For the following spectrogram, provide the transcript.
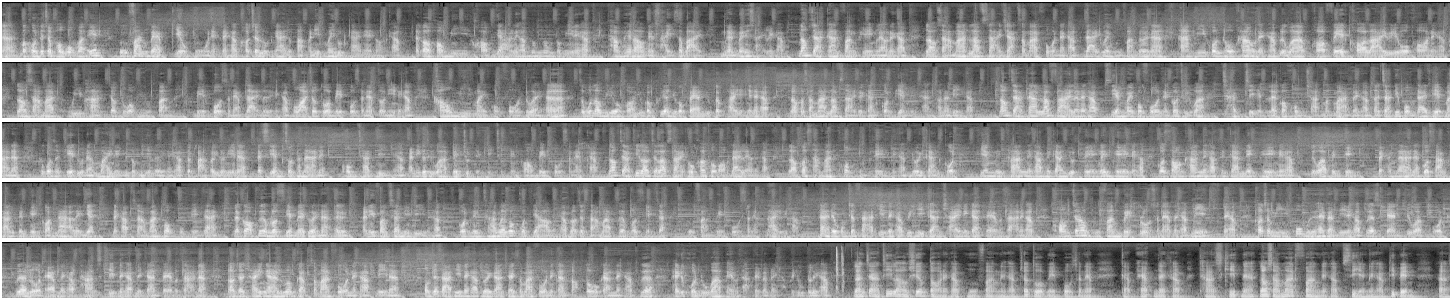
นะบางคนก็จะพะวงว่าเอ๊ะ หูฟังแบบเกี่ยวหูเนี่ยนะครับเขาจะหลุดง่ายหรือเปล่าอันนี้ไม่หลุดง่ายแน่นอนครับ แล้วก็เขามีขอบยางนะครับนุ่มๆตรงนี้นะครับทำให้เราเนี่ยใส่สบายเหมือนไม่ได้ใส่เลยครับ นอกจากการฟังเพลงแล้วนะครับ เราสามารถรับสายจากสมาร์ทโฟนนะครับได้ด้วยหูฟังด้วยนะ หากมีคนโทรเข้านะครับ หรือว่าคอเฟสคอไลน์วิดีโอคอนะครับเราสามารถคุยผ่านเจ้าตัวหูฟังเบสโ o Snap ได้เลยนะครับ เพราะว่าเจ้าตัวเบสโ o Snap ตัวนี้นะครับเขามีไมโครโฟนด้วยอ่าสมมุติเราวิดีโอคอลอยู่กับเพื่อนอยู่กับแฟนอยู่กับใครอย่างเงี้ยนะครับ เราก็สามารถรับสายโดยการกดเพียงหนึ่งครั้งเท่านั้นเองครับนอกจากการรับสายแล้วนะครับ เสียงไมโครโฟนเนี่ยก็ถือว่าชัดเจนและก็คมชัดมากๆเลยครับ หลังจากที่ผมได้เทสมานะทุกคนสังเกตดูนะไมค์เนี่ยอยู่ตรงนี้เลยนะครับแต่ปากเราอยู่ตรงนี้นะแต่เสียงสนทนาเนี่ยคมชัดดีนะครับอันนี้ก็ถือว่าเป็นจุดเด่นอีกจุดหนึ่งของเบสโ o Snap ครับนอกจากที่เราจะรับสายโทรเข้าโทรออกได้แล้วนะครับ เราก็สามารถควบคุมเพลงนะครับโดยการกด เพียงหนึ่งครั้งนะครับในการหยุดเพลงเล่นเพลงนะครับ กด 2 ครั้งนะครับเป็นการเน็กเพลงนะครับหรือว่าเป็นเพลงไปข้างหน้านะกด 3 ครั้งเป็นเพลงก่อนหน้าอะไรเงี้ยนะครับสามารถควบคุมเพลงได้ แล้วก็เพิ่มลดเสียงได้ด้วยนะเอออันนี้ฟังก์ชันนี้ดีนะครับกด 1 ครั้งแล้วก็กดยาวนะครับเราจะสามารถเพิ่มลดเสียงจากหูฟังเบสโฟสแนปได้เลยครับอ่าเดี๋ยวผมจะสาธิตนะครับวิธีการใช้ในการแปลภาษานะครับของเจ้าหูฟังเบสโ o สแนปนะครับนี่นะครับเขาจะมีคู่มือให้แบบนี้นะครับเพื่อสแกน QR code เพื่อโหลดแอปนะครับ Transcript นะครับในการแปลภาษานะ เราจะใช้งานร่วมกับสมาร์ทโฟนนะครับนี่นะผมจะสาธิตนะครับ โดยการใช้สมาร์ทโฟนในการตอบโต้กันนะครับ เพื่อให้ทุกคนดูว่าแปลภาษาเป็นแบบไหนครับไปดูกันเลยครับ หลังจากที่เราเชื่อมต่อนะครับหูฟังนะครับ เจ้าตัว m a d e Pro Snap กับแอปนะครับ Transcript นะเราสามารถฟังนะครับเสียงนะครับที่เป็น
